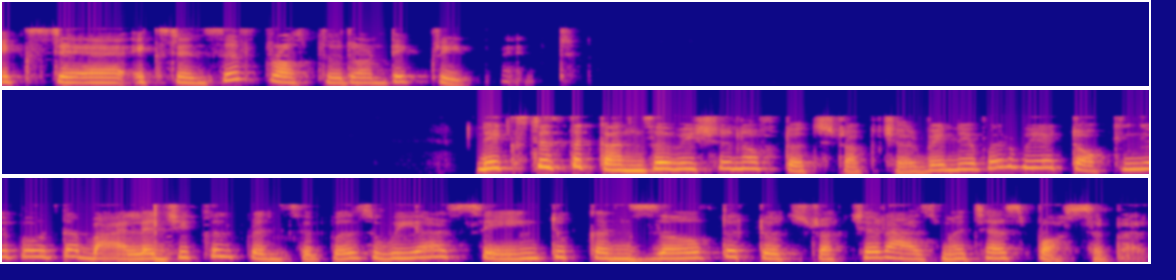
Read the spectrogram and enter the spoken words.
ext uh, extensive prosthodontic treatment. Next is the conservation of tooth structure. Whenever we are talking about the biological principles, we are saying to conserve the tooth structure as much as possible.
